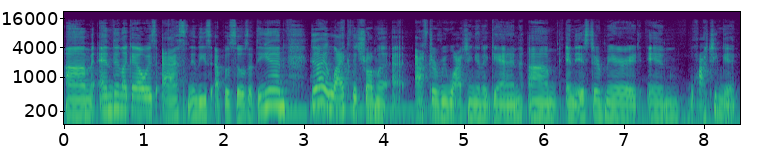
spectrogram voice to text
Um, and then, like I always ask in these episodes at the end, did I like the trauma after rewatching it again? Um, and is there merit in watching it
